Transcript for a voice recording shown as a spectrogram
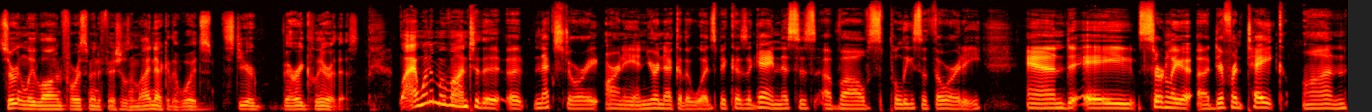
certainly law enforcement officials in my neck of the woods steered very clear of this. Well, I want to move on to the uh, next story, Arnie, in your neck of the woods, because again, this is involves police authority and a certainly a, a different take on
